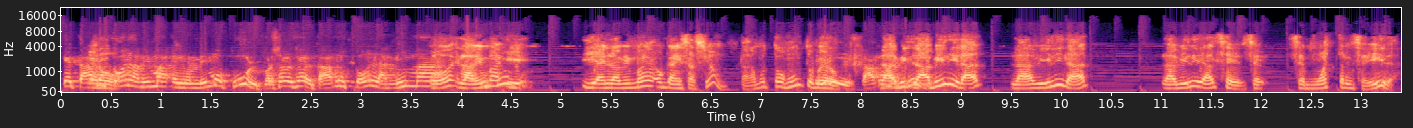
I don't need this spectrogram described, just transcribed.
Que estábamos todos en la misma, en el mismo pool, por eso lo estábamos todos en la misma. en la misma y, en la misma organización, estábamos todos juntos, pero la, habilidad, la habilidad, la habilidad se, se, se muestra enseguida.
